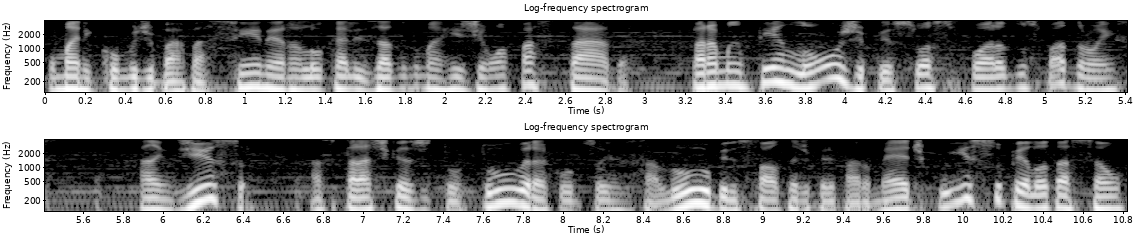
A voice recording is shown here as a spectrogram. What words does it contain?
o manicômio de Barbacena era localizado numa região afastada, para manter longe pessoas fora dos padrões. Além disso, as práticas de tortura, condições insalubres, falta de preparo médico e superlotação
